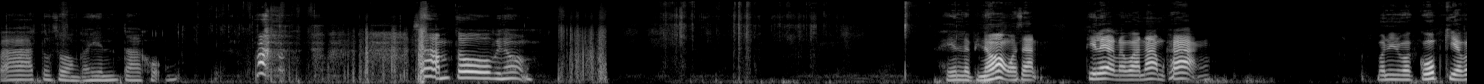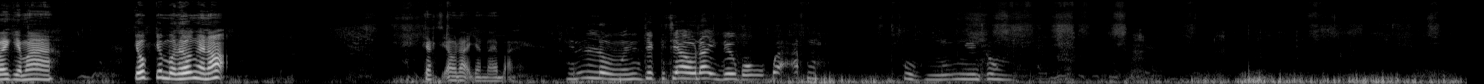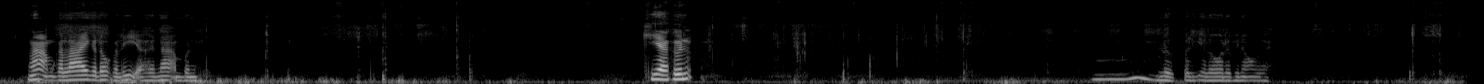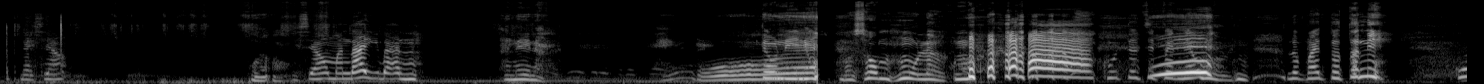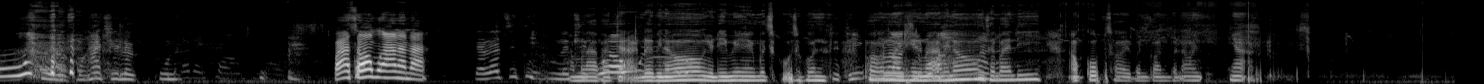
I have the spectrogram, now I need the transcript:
ปลาตัวสองก็เห็นตาของามตัวพี่น้อง เห็นแล้วพี่น้องว่าสั่นที่แรกนะว่าน้ำข้างวันนี้ว่ากบเขี่ยไปเขี่ยมาจกจนบ่เทิงไงเนาะจักสิเอาได้อย่างไรบ้านเห็นเลยมันจะจะเอาได้เดือบบ้านผู้ยืนชงน้ำกระไล่กระดอกกระลี่เอาให้น้ำบน เคลียร์ขึ้นอืมเลิกกระลี่รอเลยพี่น้องเลยได้เสียวพูดเนาะได้เสียวมันได้บ้านนี่อันนี้นะโอ้เจ้านี่นะบ่ส้มหูเลิกกูจะสิเป็นแนวอื่นลงไปตัวตัวนี้กูกูเลิกมาห้าชิเลิกพูนะปลาสองมืออันนั่นน่ะ แต่ละสิทิละทำสิลาพระจากเลยพี่น้องอยู่ดีมีเองบุญสุขทุกคนสิทิพอกันใหม่เห็นมาพี่น้องสบายดีเอากบซอยเพิ่นก่อนเพิ่นเอาเนี่ยาก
